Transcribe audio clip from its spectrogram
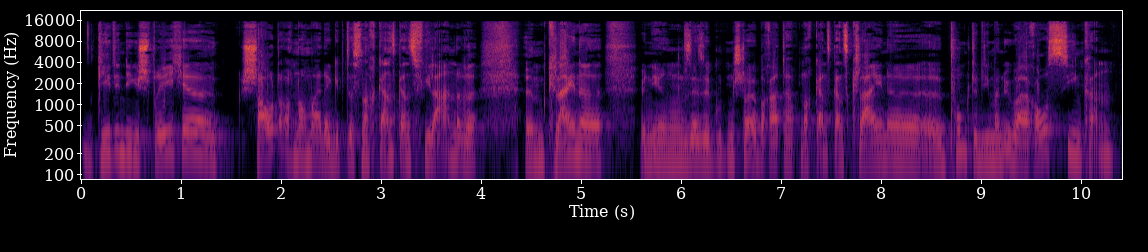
geht in die Gespräche, schaut auch nochmal, da gibt es noch ganz, ganz viele andere ähm, kleine, wenn ihr einen sehr, sehr guten Steuerberater habt, noch ganz, ganz kleine äh, Punkte, die man überall rausziehen kann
